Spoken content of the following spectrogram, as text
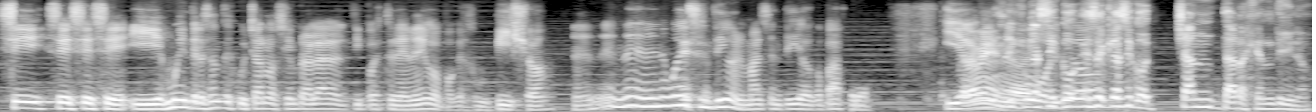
Sí, sí, sí, sí. Y es muy interesante escucharlo siempre hablar del tipo este de Mego porque es un pillo. En, en- en el buen Eso. sentido, en el mal sentido, capaz, pero. Y ahora Tremendo. el clásico, volvió- ese clásico chanta argentino.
